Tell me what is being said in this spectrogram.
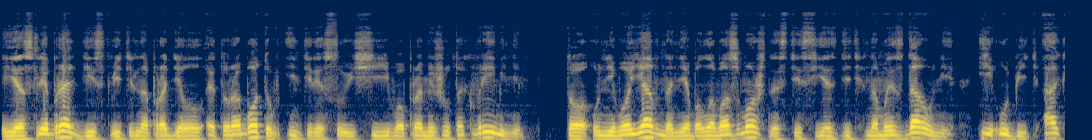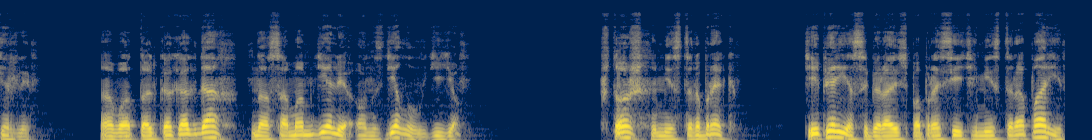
Если Брэк действительно проделал эту работу в интересующий его промежуток времени, то у него явно не было возможности съездить на мыс Дауни и убить Акерли. А вот только когда на самом деле он сделал ее. Что ж, мистер Брэк, теперь я собираюсь попросить мистера Парри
